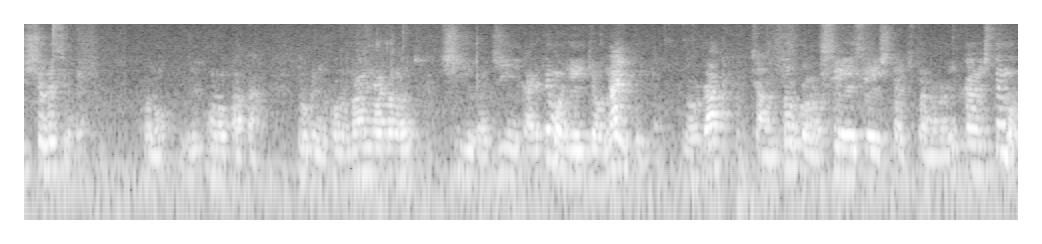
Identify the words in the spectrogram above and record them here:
一緒ですよねこのこのパターン特にこの真ん中の C が G に変えても影響ないというのがちゃんとこの生成してきたものに関しても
